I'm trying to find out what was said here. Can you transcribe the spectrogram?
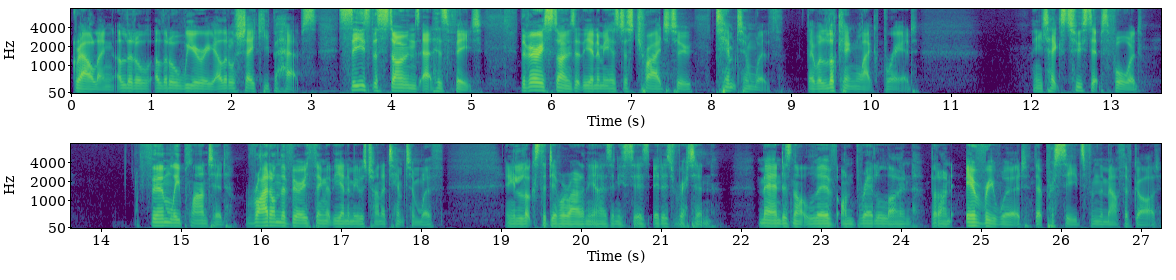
growling, a little, a little weary, a little shaky perhaps, sees the stones at his feet, the very stones that the enemy has just tried to tempt him with. They were looking like bread. And he takes two steps forward firmly planted right on the very thing that the enemy was trying to tempt him with. And he looks the devil right in the eyes and he says, It is written, man does not live on bread alone, but on every word that proceeds from the mouth of God.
